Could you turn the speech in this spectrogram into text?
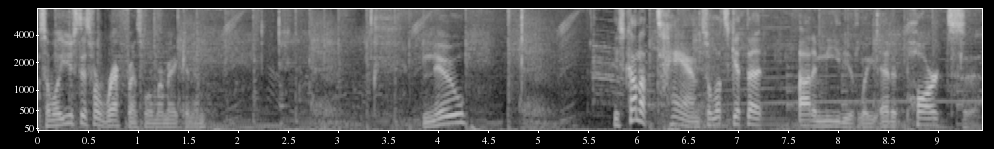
So we'll use this for reference when we're making him. New. He's kind of tan, so let's get that out immediately. Edit parts, uh,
